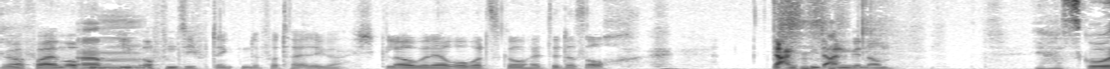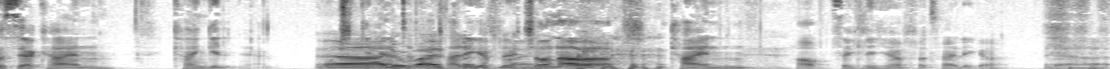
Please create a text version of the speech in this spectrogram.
Ja, vor allem offensiv, ähm, offensiv denkende Verteidiger. Ich glaube, der Robert Sko hätte das auch dankend angenommen. Ja, Sko ist ja kein, kein gut, ja, gelernter Verteidiger vielleicht schon, aber kein hauptsächlicher Verteidiger. Ja,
